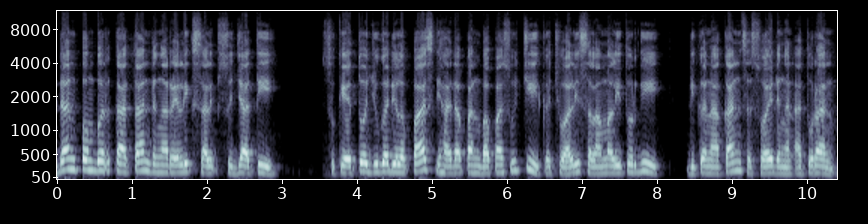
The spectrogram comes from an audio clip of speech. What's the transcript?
dan pemberkatan dengan relik salib sejati. Suketo juga dilepas di hadapan Bapa Suci kecuali selama liturgi, dikenakan sesuai dengan aturan.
